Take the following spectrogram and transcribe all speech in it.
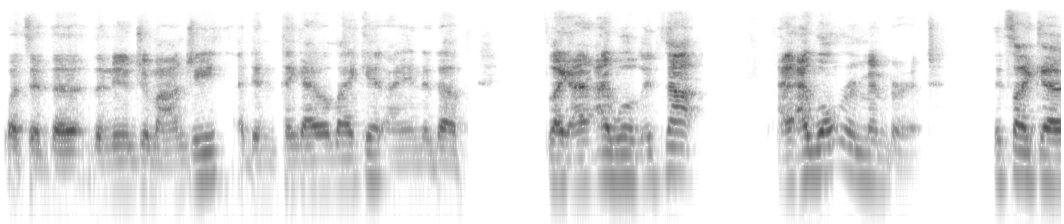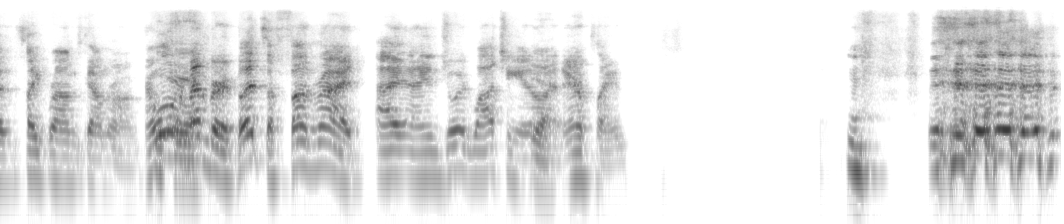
what's it the the new Jumanji? I didn't think I would like it. I ended up like I, I will. It's not. I, I won't remember it. It's like uh, it's like Ron's Gone Wrong. I won't yeah. remember it, but it's a fun ride. I, I enjoyed watching it yeah. on an airplane.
